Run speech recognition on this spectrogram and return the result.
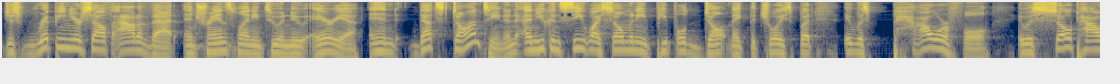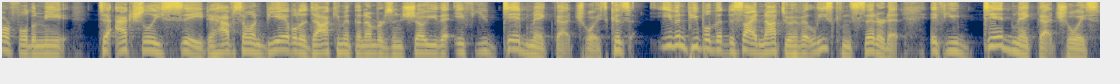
just ripping yourself out of that and transplanting to a new area. And that's daunting. And, and you can see why so many people don't make the choice, but it was powerful. It was so powerful to me to actually see, to have someone be able to document the numbers and show you that if you did make that choice, because even people that decide not to have at least considered it, if you did make that choice,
